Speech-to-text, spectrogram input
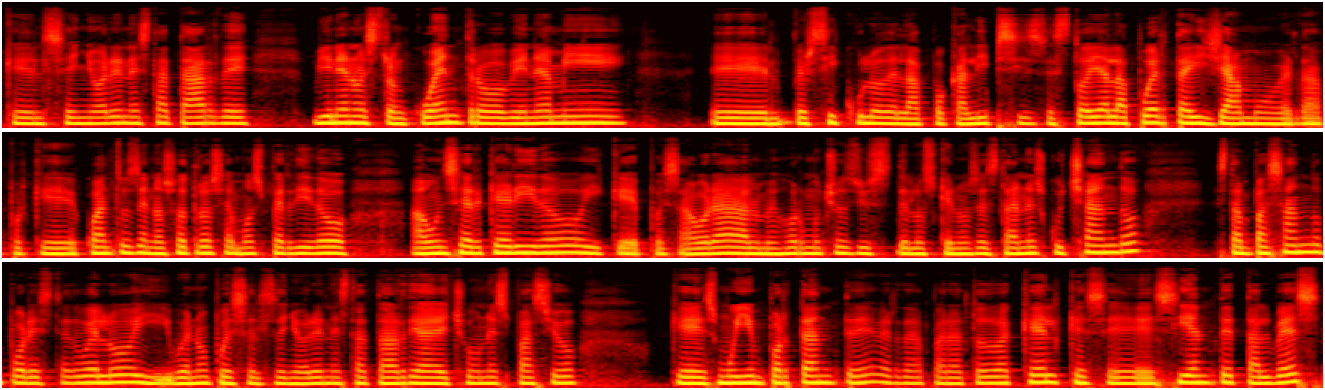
Que el Señor en esta tarde viene a nuestro encuentro, viene a mí el versículo del Apocalipsis, estoy a la puerta y llamo, ¿verdad? Porque cuántos de nosotros hemos perdido a un ser querido y que pues ahora a lo mejor muchos de los que nos están escuchando están pasando por este duelo y bueno, pues el Señor en esta tarde ha hecho un espacio que es muy importante, ¿verdad? Para todo aquel que se siente tal vez,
